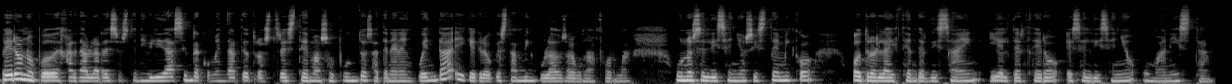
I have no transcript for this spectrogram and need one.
Pero no puedo dejar de hablar de sostenibilidad sin recomendarte otros tres temas o puntos a tener en cuenta y que creo que están vinculados de alguna forma. Uno es el diseño sistémico, otro el Life Center Design y el tercero es el diseño humanista.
